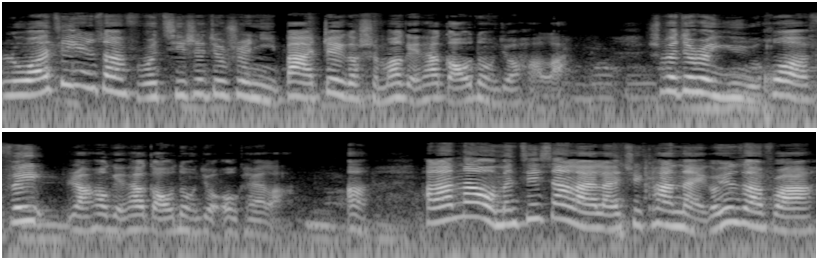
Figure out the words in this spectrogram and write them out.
逻辑运算符其实就是你把这个什么给它搞懂就好了，是不是就是与或非，然后给它搞懂就 OK 了啊？好了，那我们接下来来去看哪个运算符啊？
